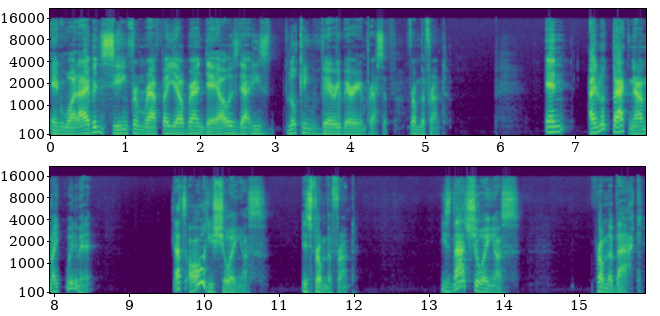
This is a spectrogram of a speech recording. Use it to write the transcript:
And what I've been seeing from Rafael Brandao is that he's looking very, very impressive from the front. And I look back now, I'm like, wait a minute. That's all he's showing us is from the front. He's not showing us from the back.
